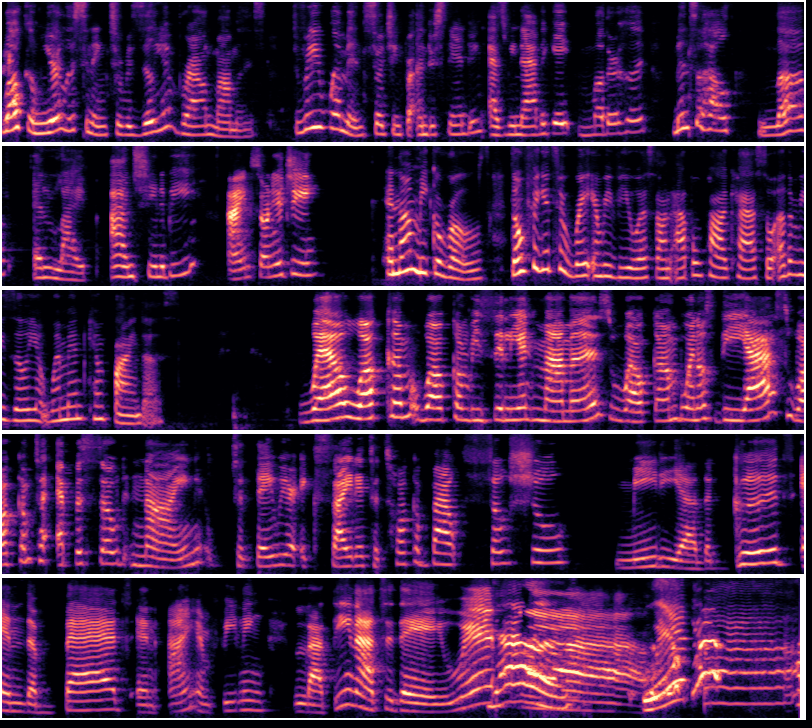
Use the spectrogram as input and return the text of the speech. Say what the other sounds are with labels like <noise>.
Welcome. You're listening to Resilient Brown Mommas, three women searching for understanding as we navigate motherhood, mental health, love, and life. I'm Sheena B. I'm Sonia G. And I'm Mika Rose. Don't forget to rate and review us on Apple Podcasts so other resilient women can find us. Well, welcome, welcome, resilient mamas. Welcome, buenos dias. Welcome to episode nine. Today we are excited to talk about social media, the goods and the bads. And I am feeling Latina today. Yes.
